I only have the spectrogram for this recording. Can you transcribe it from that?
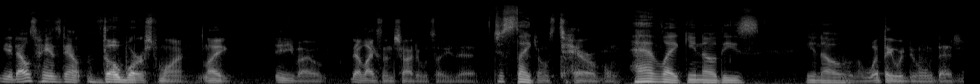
Yeah, that was hands down the worst one. Like anybody that likes Uncharted will tell you that. Just like it was terrible. have like, you know, these, you know, know what they were doing with that. John.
